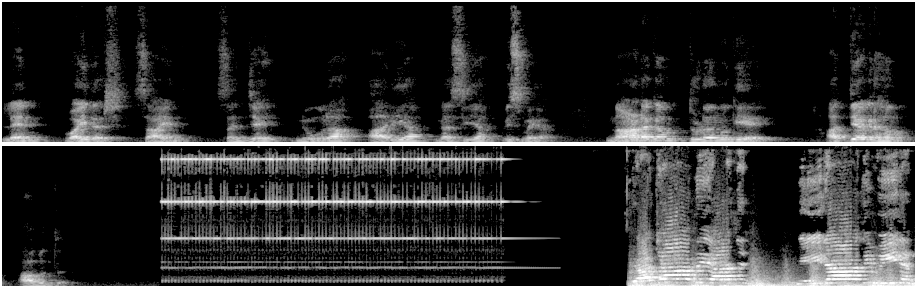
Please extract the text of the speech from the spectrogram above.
ലെൻ വൈദർശ് സായന്ത് സഞ്ജയ് നൂറ ആലിയ നസിയ വിസ്മയ. നാടകം തുടങ്ങുകയായി. അത്യാഗ്രഹം ആപത്ത്. വീരാതി വീരൻ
